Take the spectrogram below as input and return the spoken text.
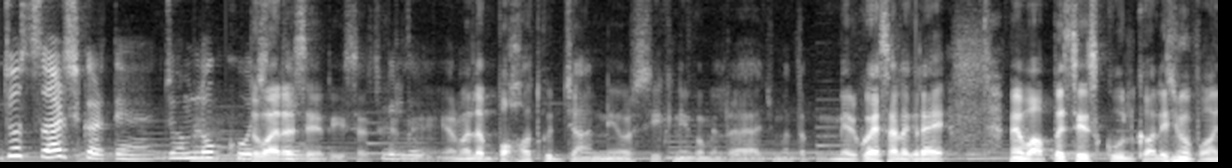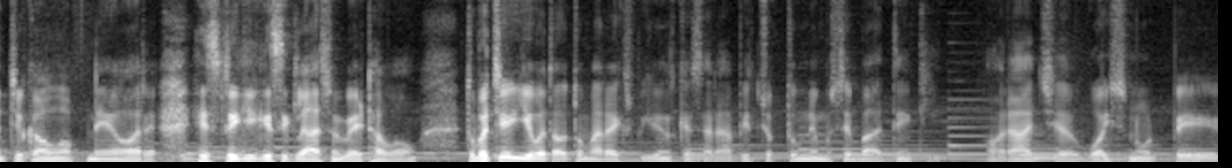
जो सर्च करते हैं जो हम लोग खोजते हम्म, दोबारा से रिसर्च करते हैं। यार मतलब बहुत कुछ जानने और सीखने को मिल रहा है आज मतलब मेरे को ऐसा लग रहा है मैं वापस से स्कूल कॉलेज में पहुँच चुका हूँ अपने और हिस्ट्री की किसी क्लास में बैठा हुआ हूँ। तो बच्चे ये बताओ तुम्हारा एक्सपीरियंस कैसा रहा? अभी जब तुमने मुझसे बातें की और आज वॉइस नोट पे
